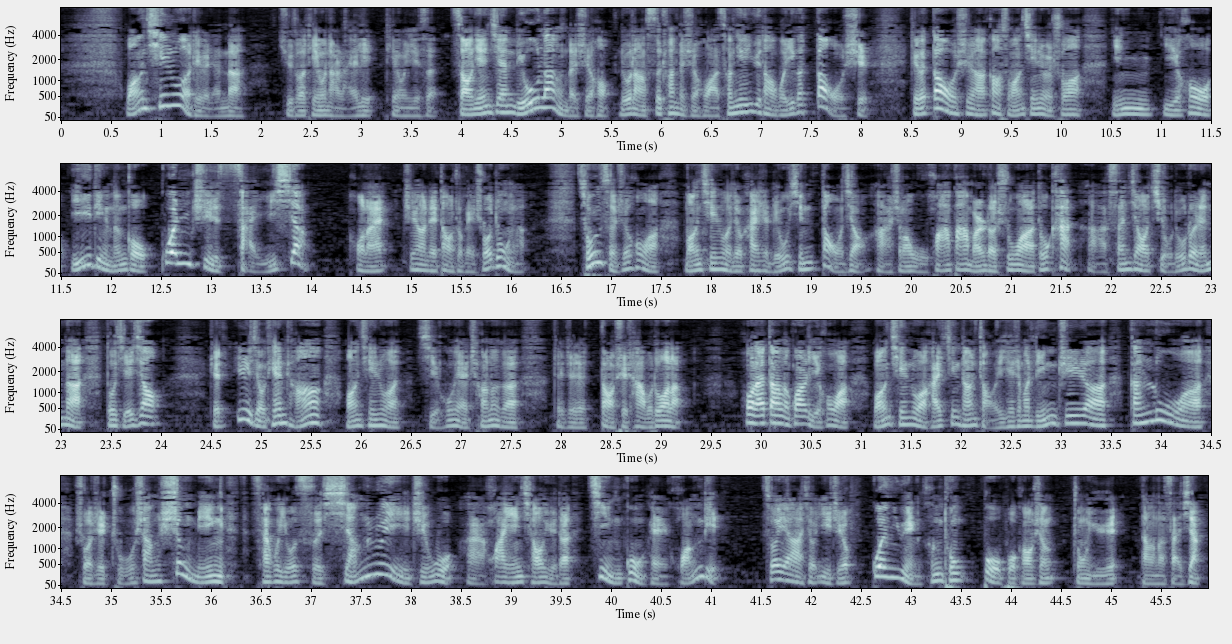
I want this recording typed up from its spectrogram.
王钦若这个人呢。据说挺有点来历，挺有意思。早年间流浪的时候，流浪四川的时候啊，曾经遇到过一个道士。这个道士啊，告诉王钦若说：“您以后一定能够官至宰相。”后来真让这道士给说中了。从此之后啊，王钦若就开始流行道教啊，什么五花八门的书啊都看啊，三教九流的人呢都结交。这日久天长，王钦若几乎也成了个这这道士差不多了。后来当了官以后啊，王钦若还经常找一些什么灵芝啊、甘露啊，说是主上圣明，才会有此祥瑞之物啊，花言巧语的进贡给皇帝。所以啊，就一直官运亨通，步步高升，终于当了宰相。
